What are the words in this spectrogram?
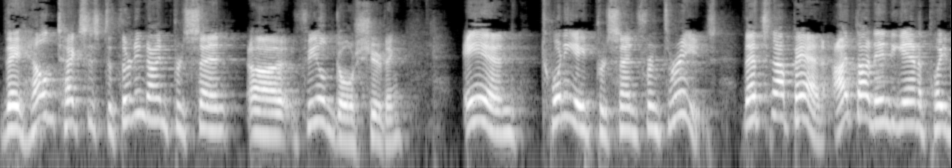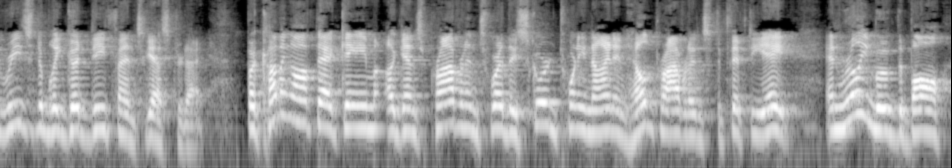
They held Texas to 39% uh, field goal shooting and 28% from threes. That's not bad. I thought Indiana played reasonably good defense yesterday. But coming off that game against Providence, where they scored 29 and held Providence to 58 and really moved the ball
